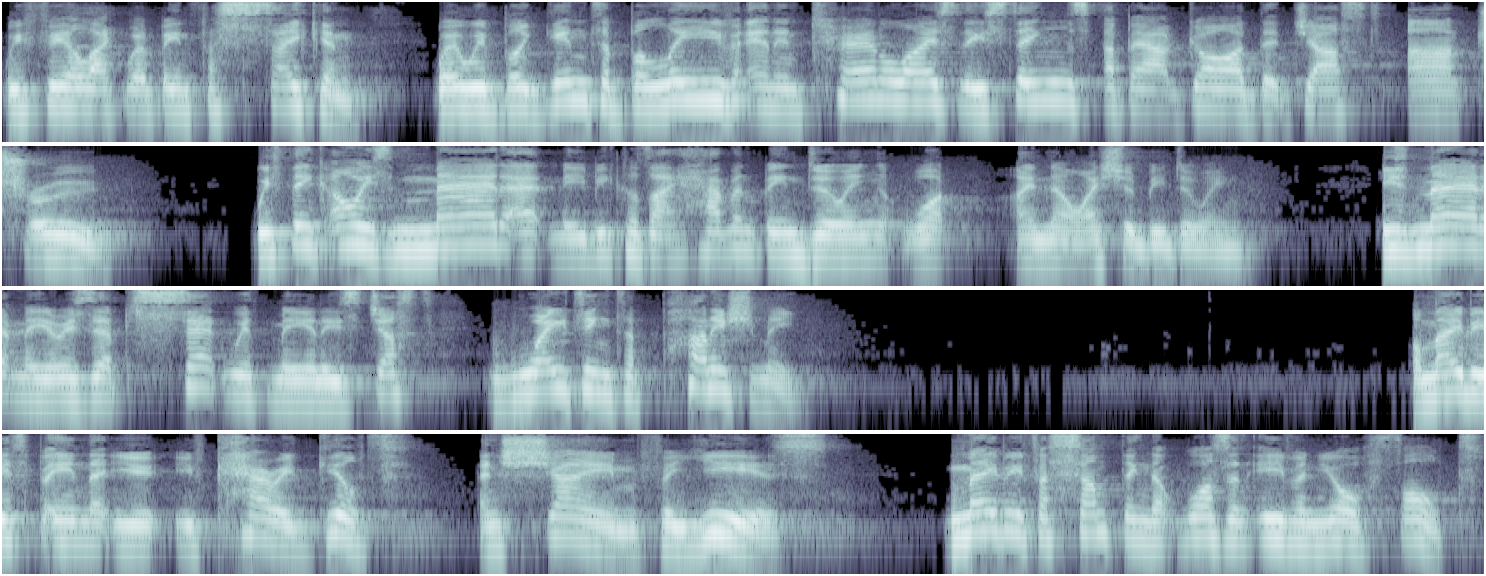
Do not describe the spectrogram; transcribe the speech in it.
we feel like we've been forsaken, where we begin to believe and internalize these things about God that just aren't true. We think, oh, he's mad at me because I haven't been doing what I know I should be doing. He's mad at me or he's upset with me and he's just waiting to punish me. Or maybe it's been that you, you've carried guilt and shame for years, maybe for something that wasn't even your fault.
